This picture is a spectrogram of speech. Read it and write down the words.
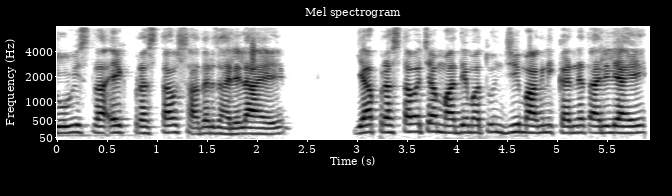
चोवीसला एक प्रस्ताव सादर झालेला आहे. या प्रस्तावाच्या माध्यमातून जी मागणी करण्यात आलेली आहे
